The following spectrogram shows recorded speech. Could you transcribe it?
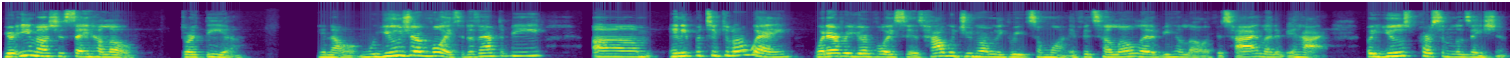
Your email should say, hello, Dorethia. You know, use your voice. It doesn't have to be um, any particular way, whatever your voice is, how would you normally greet someone? If it's hello, let it be hello. If it's hi, let it be hi. But use personalization.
